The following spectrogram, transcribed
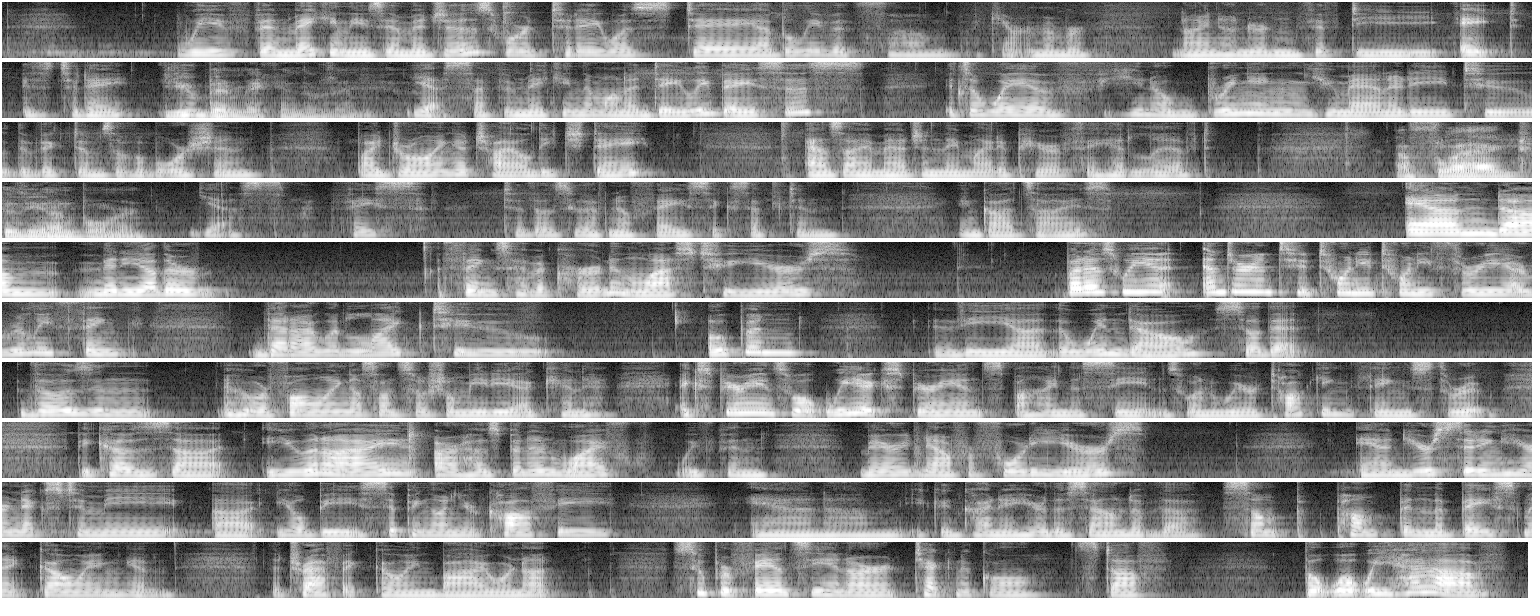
We've been making these images where today was day, I believe it's, um, I can't remember, 958 is today. You've been making those images? Yes, I've been making them on a daily basis it's a way of, you know, bringing humanity to the victims of abortion by drawing a child each day, as I imagine they might appear if they had lived. A flag to the unborn. Yes, face to those who have no face except in, in God's eyes. And um, many other things have occurred in the last two years. But as we enter into 2023, I really think that I would like to open the uh, the window so that those in who are following us on social media can experience what we experience behind the scenes when we're talking things through. Because uh, you and I are husband and wife. We've been married now for 40 years. And you're sitting here next to me. Uh, you'll be sipping on your coffee, and um, you can kind of hear the sound of the sump pump in the basement going and the traffic going by. We're not super fancy in our technical stuff. But what we have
